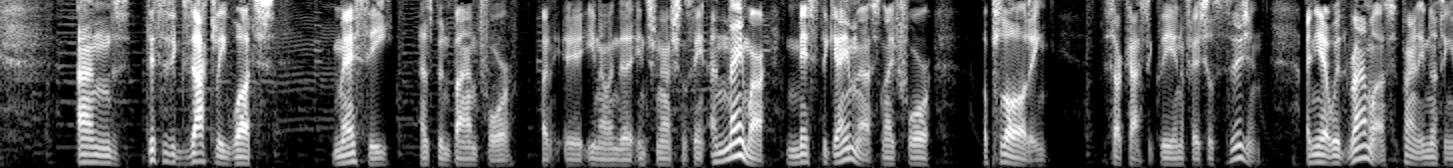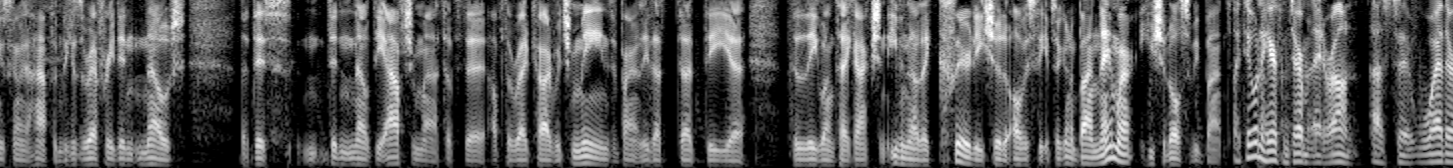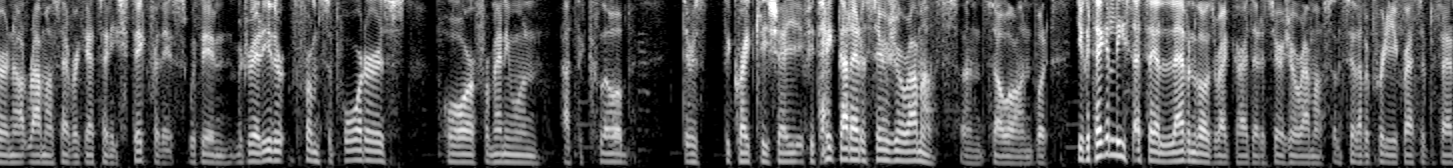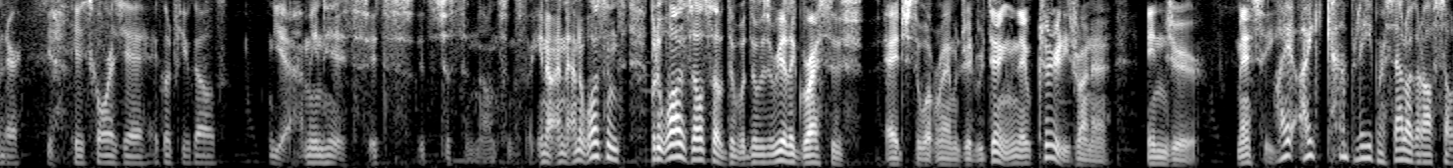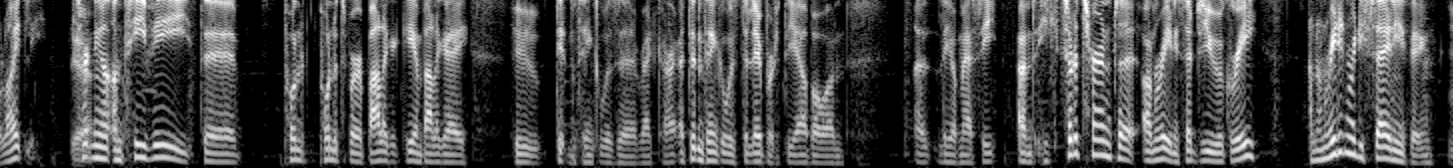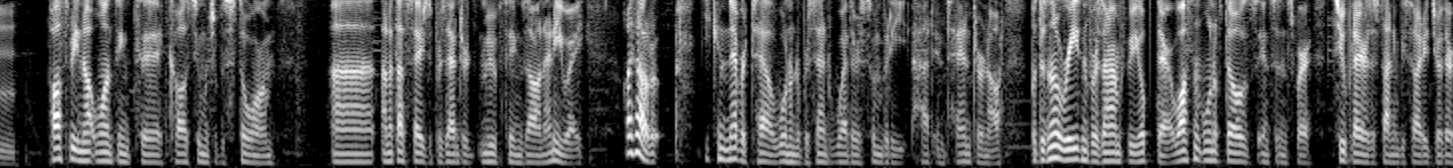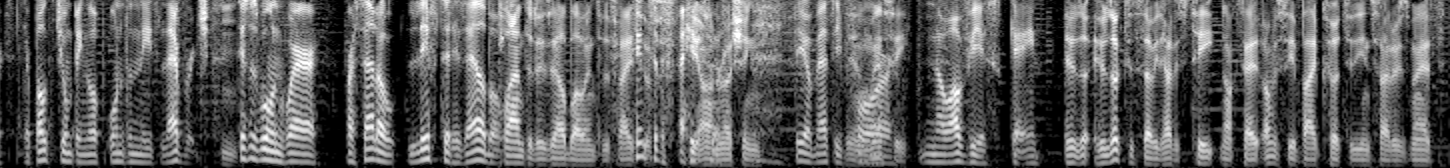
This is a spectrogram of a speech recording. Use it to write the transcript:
And this is exactly what Messi has been banned for, uh, you know, in the international scene. And Neymar missed the game last night for applauding sarcastically an official's decision. And yet with Ramos, apparently nothing is going to happen because the referee didn't note that this didn't note the aftermath of the of the red card, which means apparently that that the uh, the league won't take action, even though they clearly should. Obviously, if they're going to ban Neymar, he should also be banned. I do want to hear from Dermot later on as to whether or not Ramos ever gets any stick for this within Madrid, either from supporters or from anyone at the club. There's the great cliche if you take that out of Sergio Ramos and so on, but you could take at least, I'd say, 11 of those red cards out of Sergio Ramos and still have a pretty aggressive defender Yeah. who scores you a good few goals. Yeah, I mean it's it's it's just a nonsense thing, you know. And, and it wasn't, but it was also there, there was a real aggressive edge to what Real Madrid were doing. I mean, they were clearly trying to injure Messi. I, I can't believe Marcelo got off so lightly. Yeah. Certainly on, on TV, the pund- pundits were Balagué, Guillem Balagué, who didn't think it was a red card. I didn't think it was deliberate, the elbow on uh, Leo Messi. And he sort of turned to Henri and he said, Do you agree? And Henri didn't really say anything, Mm. possibly not wanting to cause too much of a storm. Uh, and at that stage, the presenter moved things on anyway. I thought you can never tell 100% whether somebody had intent or not, but there's no reason for his arm to be up there. It wasn't one of those incidents where two players are standing beside each other, they're both jumping up, one of them needs leverage. Hmm. This is one where Marcelo lifted his elbow Planted his elbow into the face into of the face the of onrushing Leo Messi Leo for Messi. no obvious gain. who, who looked as though he'd had his teeth knocked out. Obviously, a bad cut to the inside of his mouth.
